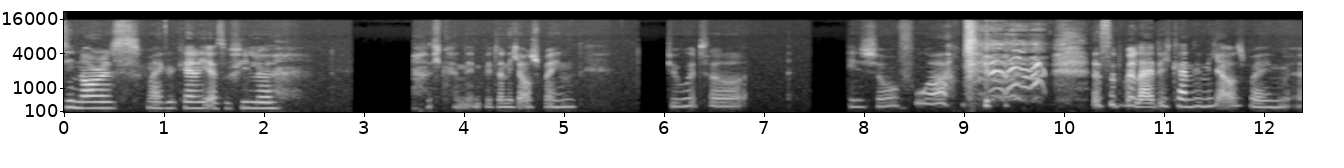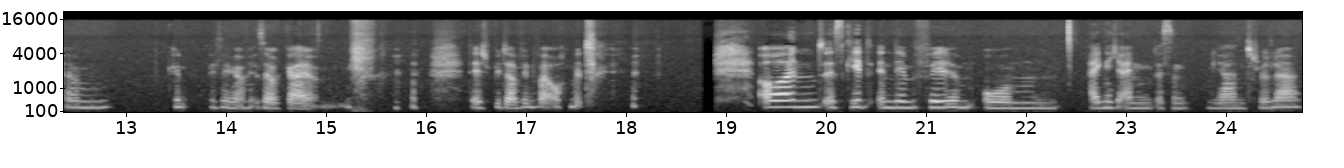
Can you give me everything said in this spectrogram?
Dean Norris, Michael Kelly, also viele. Ich kann den wieder nicht aussprechen. Juito Ejiofor. es tut mir leid, ich kann den nicht aussprechen. Ähm, ist ja auch, ist ja auch geil. Der spielt auf jeden Fall auch mit. Und es geht in dem Film um eigentlich ein, ist ja, ein Thriller,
